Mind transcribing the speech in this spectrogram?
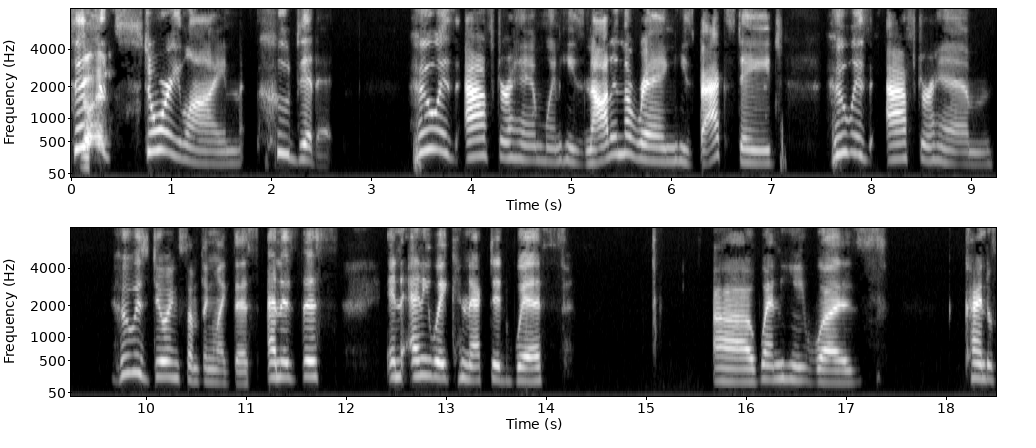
since it's storyline, who did it? Who is after him when he's not in the ring? He's backstage. Who is after him? Who is doing something like this? And is this in any way connected with uh, when he was kind of,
